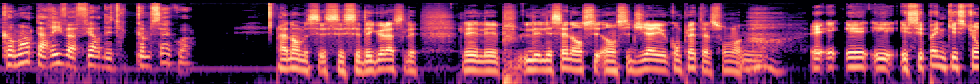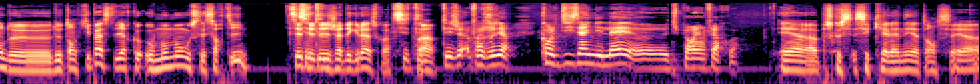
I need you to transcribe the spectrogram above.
comment t'arrives à faire des trucs comme ça, quoi? Ah non, mais c'est- c'est c'est dégueulasse. Les, les, les, les, les scènes en, CGI complète, elles sont. Mm. Et, et, et, c'est pas une question de, de temps qui passe. C'est-à-dire qu'au moment où c'est sorti, c'était déjà dégueulasse, quoi. C'était Enfin, déjà. Enfin, je veux dire, quand le design est laid, euh, tu peux rien faire, quoi. et, euh, parce que c'est quelle année? Attends, c'est euh,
